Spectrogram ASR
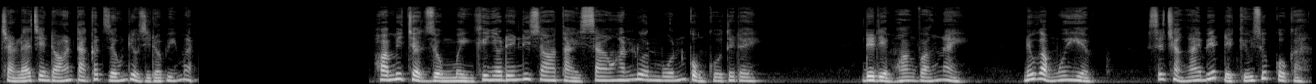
Chẳng lẽ trên đó hắn ta cất giấu điều gì đó bí mật? Hoa mi chợt dùng mình khi nhớ đến lý do tại sao hắn luôn muốn cùng cô tới đây. Địa điểm hoang vắng này, Nếu gặp nguy hiểm, Sẽ chẳng ai biết để cứu giúp cô cả.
